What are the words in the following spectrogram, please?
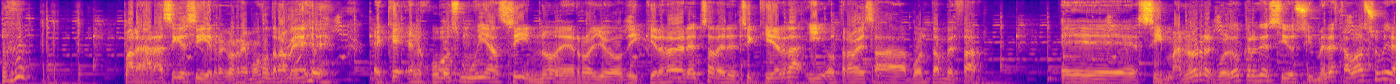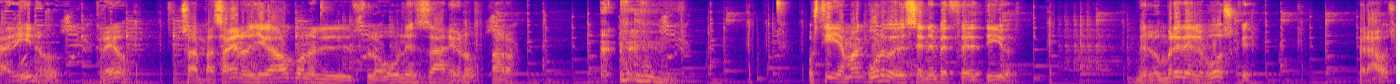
vale, ahora sí que sí, recorremos otra vez. Es que el juego es muy así, ¿no? Es rollo de izquierda a derecha, derecha a izquierda y otra vez ha vuelto a empezar. Eh, sí, mal no recuerdo, creo que sí o sí me dejaba subir ahí, ¿no? Creo. O sea, pasa que no he llegado con el flow necesario, ¿no? Claro. Hostia, ya me acuerdo de ese NPC, tío. Del hombre del bosque. Esperaos.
